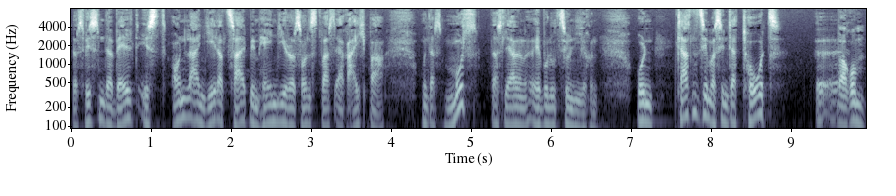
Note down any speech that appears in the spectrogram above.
Das Wissen der Welt ist online jederzeit mit dem Handy oder sonst was erreichbar. Und das muss das Lernen revolutionieren. Und Klassenzimmer sind der Tod. Äh, Warum?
